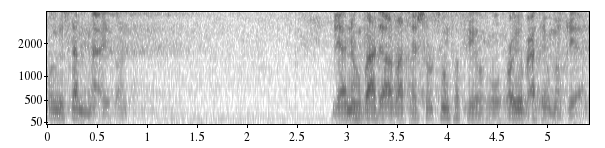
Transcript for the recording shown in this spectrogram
ويسمى أيضا لأنه بعد أربعة أشهر تنفى فيه الروح ويبعث يوم القيامة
